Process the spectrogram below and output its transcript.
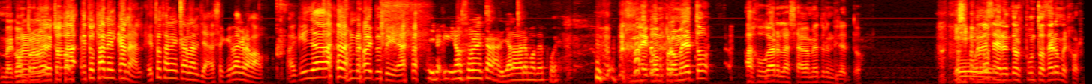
Me No, no, no, comprometo, esto, está, esto está en el canal. Esto está en el canal ya. Se queda grabado. Aquí ya no hay tu tía. Y no, y no solo en el canal, ya lo haremos después. me comprometo a jugar la saga Metro en directo. Y si Eh, puede ser en 2.0, mejor.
